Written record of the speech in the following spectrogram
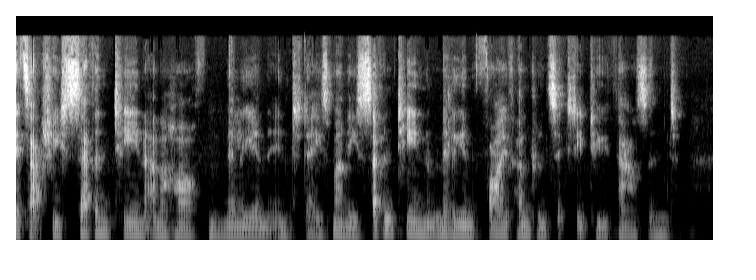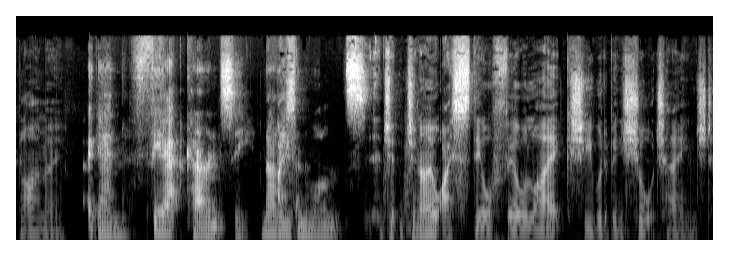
it's actually 17 and a half million in today's money. 17 million five hundred sixty-two thousand. Blimey. Again, fiat currency, not I s- even once. Do, do you know? I still feel like she would have been shortchanged.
